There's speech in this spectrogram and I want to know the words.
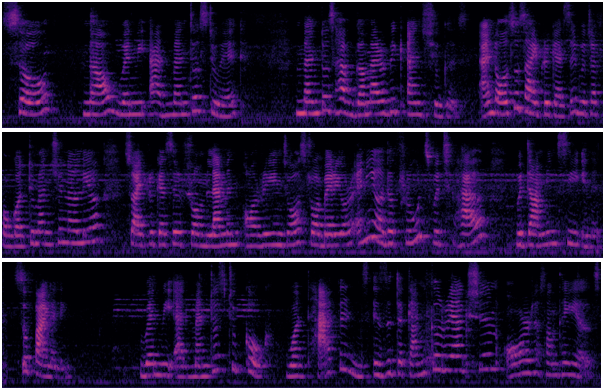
so now when we add Mentos to it Mentos have gum arabic and sugars and also citric acid which I forgot to mention earlier. Citric acid from lemon orange or strawberry or any other fruits which have vitamin C in it. So finally when we add Mentos to Coke what happens? Is it a chemical reaction or something else?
